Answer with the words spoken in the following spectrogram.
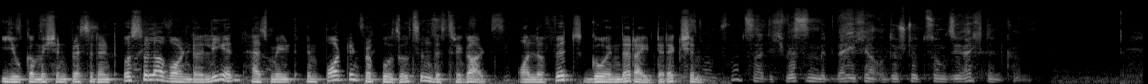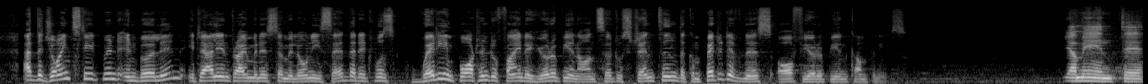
EU Commission President Ursula von der Leyen has made important proposals in this regard, all of which go in the right direction. At the joint statement in Berlin, Italian Prime Minister Meloni said that it was very important to find a European answer to strengthen the competitiveness of European companies. Eh,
